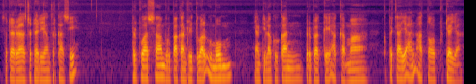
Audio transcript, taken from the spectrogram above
Saudara-saudari yang terkasih, berpuasa merupakan ritual umum yang dilakukan berbagai agama, kepercayaan, atau budaya.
